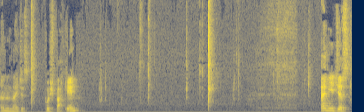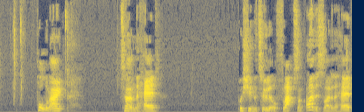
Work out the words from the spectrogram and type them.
And then they just push back in. And you just pull them out, turn the head, push in the two little flaps on either side of the head,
